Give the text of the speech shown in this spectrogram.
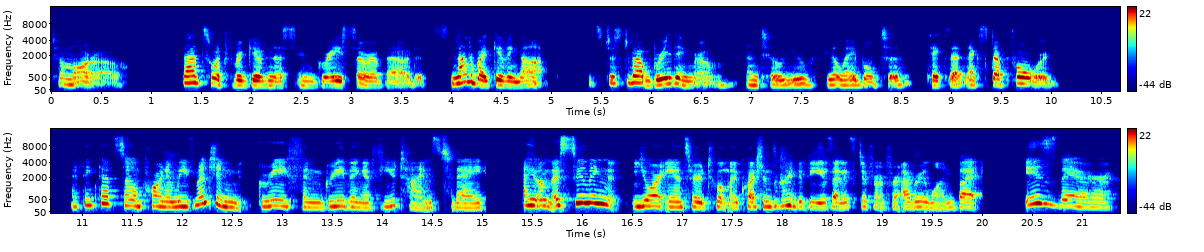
tomorrow. That's what forgiveness and grace are about. It's not about giving up, it's just about breathing room until you feel able to take that next step forward. I think that's so important. And we've mentioned grief and grieving a few times today. I am assuming your answer to what my question is going to be is that it's different for everyone, but is there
